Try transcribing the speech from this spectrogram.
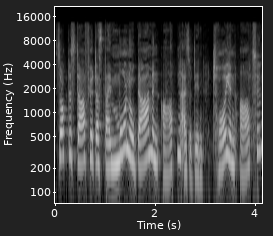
sorgt es dafür, dass bei monogamen Arten, also den treuen Arten,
